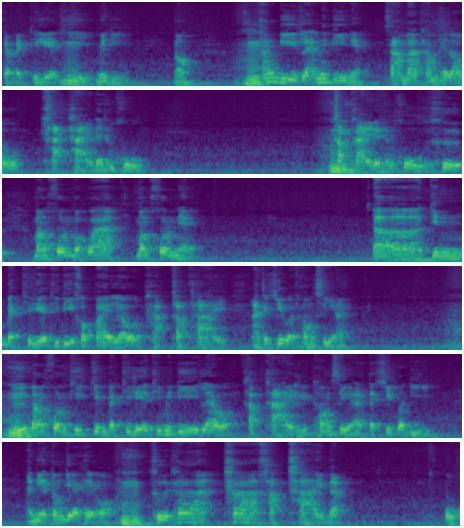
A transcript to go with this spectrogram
กับแบคทีเรียที่ไม่ดีเนาะๆอืมทั้งดีและไม่ดีเนี่ย สามารถทำให้เราขาดถ่ายได้ทั้งคู่อืมขับถ่ายได้ทั้งคู่ก็คือ บางคนบอกว่าบางคนเนี่ยเอ่อกินแบคทีเรียที่ดีเข้าไปแล้วถาขับถ่าย อาจจะคิดว่าท้องเสีย หรือบางคนที่กินแบคทีเรียที่ไม่ดีแล้วขับถ่ายหรือท้องเสียแต่คิดว่าดี อันเนี้ยต้องแยกให้ออกอืมคือถ้าถ้าขับถ่ายแบบ โอ้โห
